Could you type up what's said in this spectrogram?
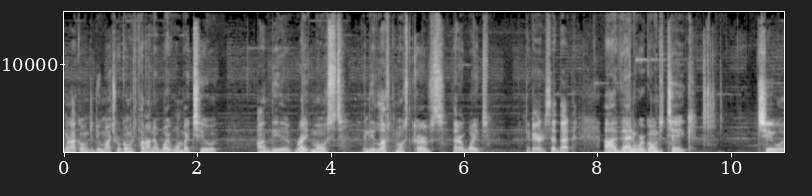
we're not going to do much. We're going to put on a white 1x2 on the rightmost and the leftmost curves that are white think I already said that. Uh, then we're going to take two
